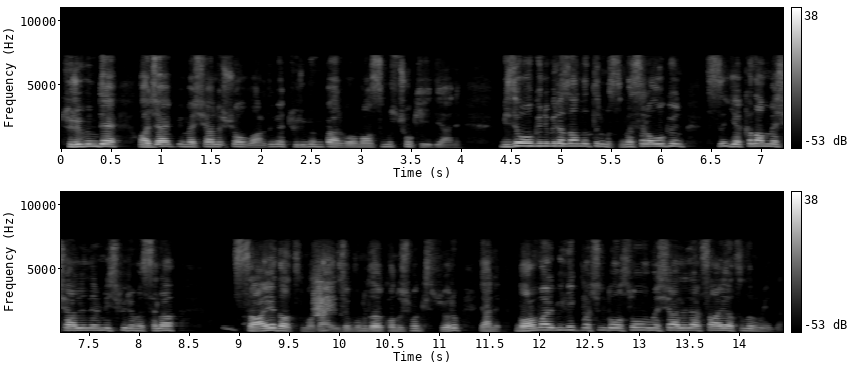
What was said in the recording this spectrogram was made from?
tribünde acayip bir meşale şov vardı ve tribün performansımız çok iyiydi yani. Bize o günü biraz anlatır mısın? Mesela o gün yakılan meşalelerin hiçbiri mesela sahaya da atılmadı ayrıca. Bunu da konuşmak istiyorum. Yani normal bir lig maçında olsa o meşaleler sahaya atılır mıydı?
